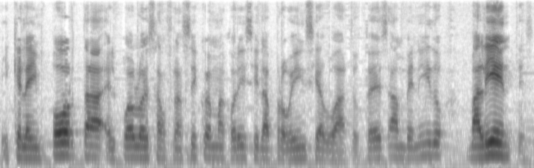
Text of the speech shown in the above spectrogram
y que le importa el pueblo de San Francisco de Macorís y la provincia de Duarte. Ustedes han venido valientes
